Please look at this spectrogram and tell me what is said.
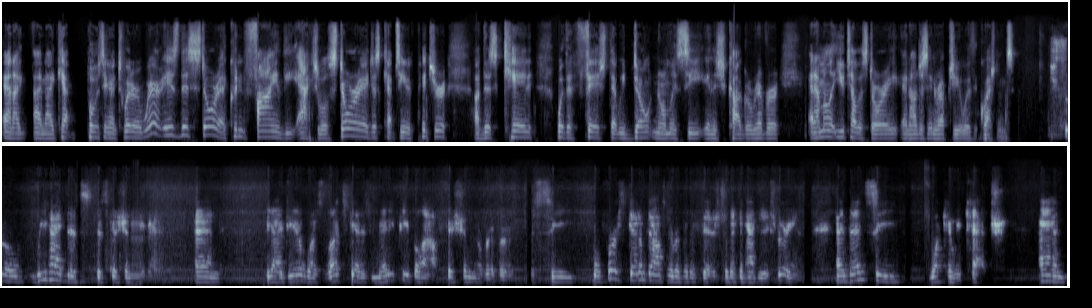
And I, and I kept posting on Twitter, where is this story? I couldn't find the actual story. I just kept seeing a picture of this kid with a fish that we don't normally see in the Chicago River. And I'm going to let you tell the story, and I'll just interrupt you with questions. So we had this discussion event, and the idea was let's get as many people out fishing the river to see. Well, first get them down to the river to fish so they can have the experience, and then see what can we catch. And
